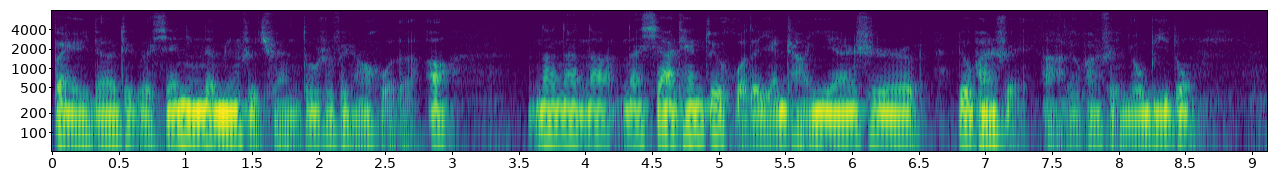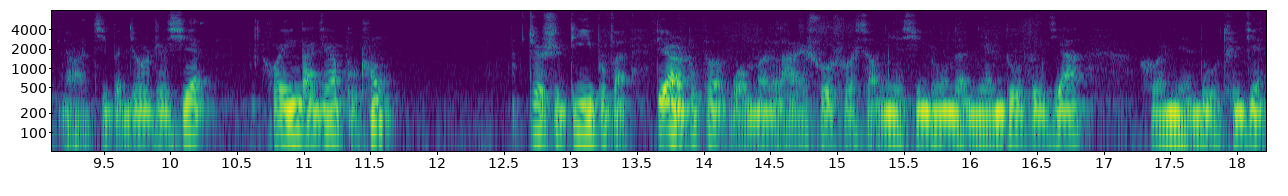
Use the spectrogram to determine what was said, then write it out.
北的这个咸宁的明水泉都是非常火的啊。那那那那夏天最火的盐场依然是六盘水啊，六盘水牛逼洞啊，基本就是这些，欢迎大家补充。这是第一部分，第二部分我们来说说小聂心中的年度最佳和年度推荐。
